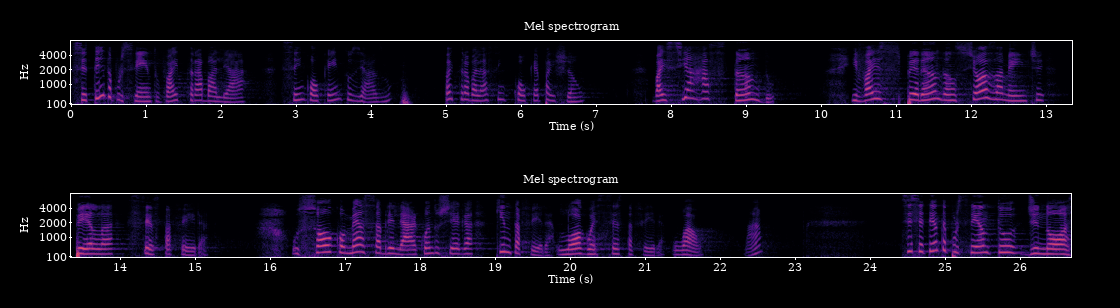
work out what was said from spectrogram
70% vai trabalhar sem qualquer entusiasmo, vai trabalhar sem qualquer paixão, vai se arrastando e vai esperando ansiosamente pela sexta-feira. O sol começa a brilhar quando chega quinta-feira, logo é sexta-feira. Uau! Né? Se 70% de nós,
